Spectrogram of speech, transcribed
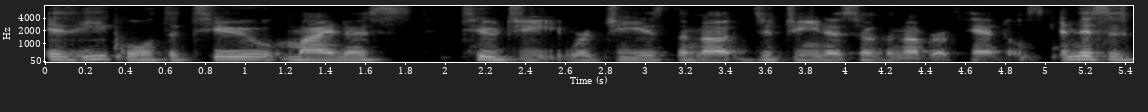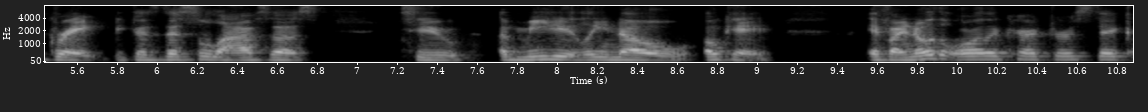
is equal to 2 minus 2g, where g is the, the genus or the number of handles. And this is great because this allows us to immediately know, okay, if I know the Euler characteristic,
